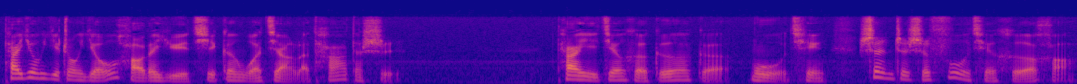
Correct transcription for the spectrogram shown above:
他用一种友好的语气跟我讲了他的事。他已经和哥哥、母亲，甚至是父亲和好。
